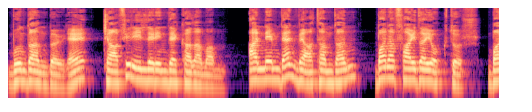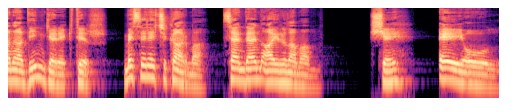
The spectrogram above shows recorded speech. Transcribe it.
Bundan böyle kafir illerinde kalamam. Annemden ve atamdan bana fayda yoktur. Bana din gerektir. Mesele çıkarma. Senden ayrılamam. Şeyh, ey oğul,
